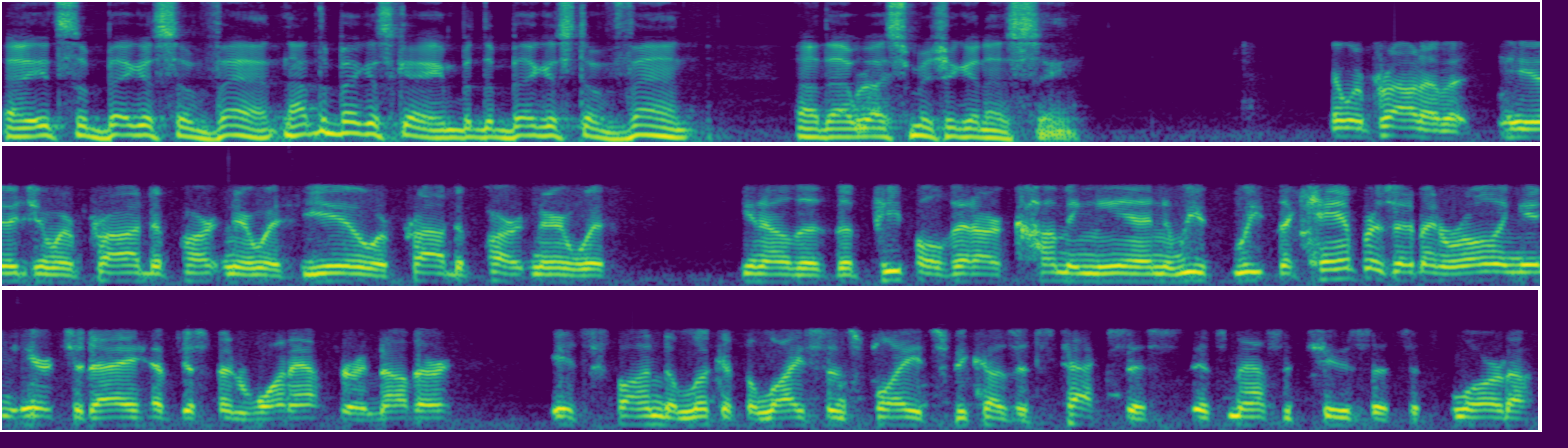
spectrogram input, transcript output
uh, it's the biggest event, not the biggest game, but the biggest event uh, that right. West Michigan has seen and we're proud of it, huge. And we're proud to partner with you. We're proud to partner with, you know, the the people that are coming in. We we the campers that have been rolling in here today have just been one after another. It's fun to look at the license plates because it's Texas, it's Massachusetts, it's Florida,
